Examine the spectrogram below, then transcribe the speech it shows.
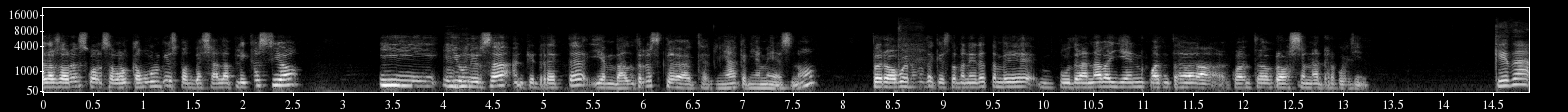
Aleshores, qualsevol que vulgui es pot baixar l'aplicació i, i unir-se en aquest repte i amb altres que, que n'hi ha, que n'hi ha més, no? Però, bueno, d'aquesta manera també podrà anar veient quanta, quanta brossa s'ha anat recollint. Queda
